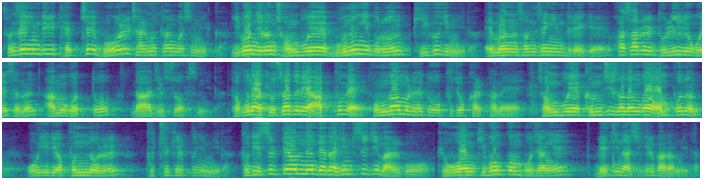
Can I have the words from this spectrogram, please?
선생님들이 대체 뭘 잘못한 것입니까? 이번 일은 정부의 무능이 부른 비극입니다. M1 선생님들에게 화살을 돌리려고 해서는 아무것도 나아질 수 없습니다. 더구나 교사들의 아픔에 공감을 해도 부족할 판에 정부의 금지 선언과 엄포는 오히려 분노를 부추길 뿐입니다. 부디 쓸데없는 데다 힘쓰지 말고 교원 기본권 보장에 매진하시길 바랍니다.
